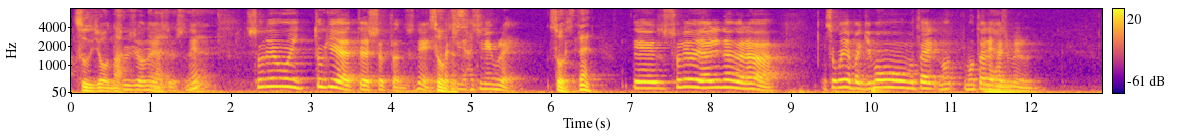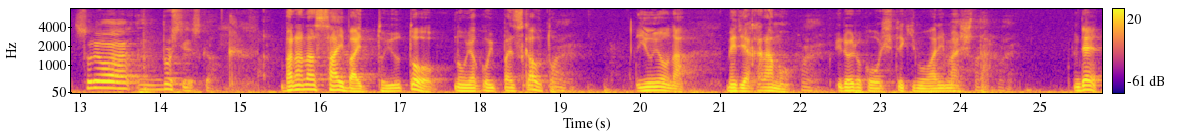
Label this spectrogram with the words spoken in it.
あ通常な通常のやつですね、えそれを一時はやってらっしゃったんですね。そうです。8, 8年ぐらい。ーそうですね。でそれをやりながらそこにやっぱり疑問を持たれも持たれ始める、それはうんどうしてですか？バナナ栽培というと農薬をいっぱい使うとはい。いうようなメディアからもはい。ろいろこう指摘もありました、はいで、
